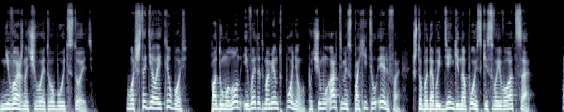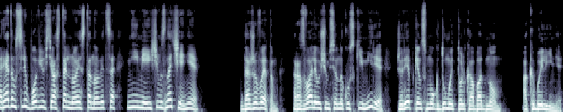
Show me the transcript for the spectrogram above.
Неважно, чего этого будет стоить. Вот что делает любовь. Подумал он и в этот момент понял, почему Артемис похитил эльфа, чтобы добыть деньги на поиски своего отца. Рядом с любовью все остальное становится не имеющим значения. Даже в этом, разваливающемся на куски мире, Жеребкин смог думать только об одном — о Кобылине.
